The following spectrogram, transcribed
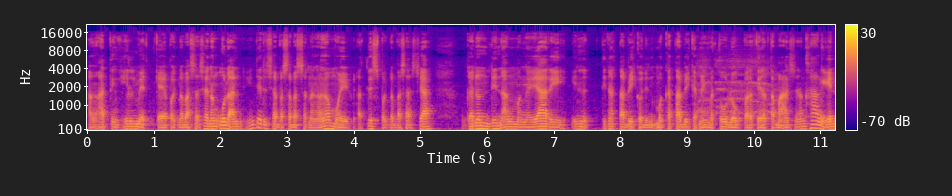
ang ating helmet. Kaya pag nabasa siya ng ulan, hindi rin siya basa-basa nangangamoy. At least pag nabasa siya, ganun din ang mangyayari. In, tinatabi ko din, magkatabi kaming matulog para tinatamaan siya ng hangin.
